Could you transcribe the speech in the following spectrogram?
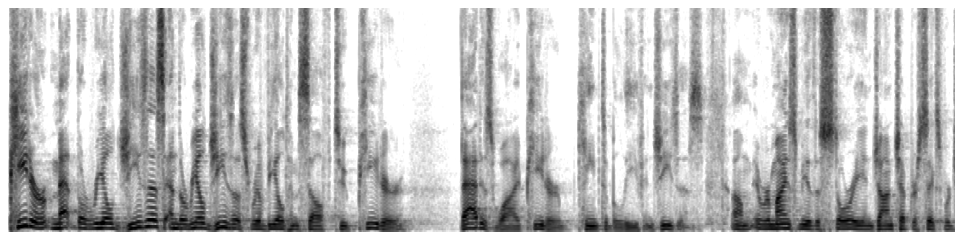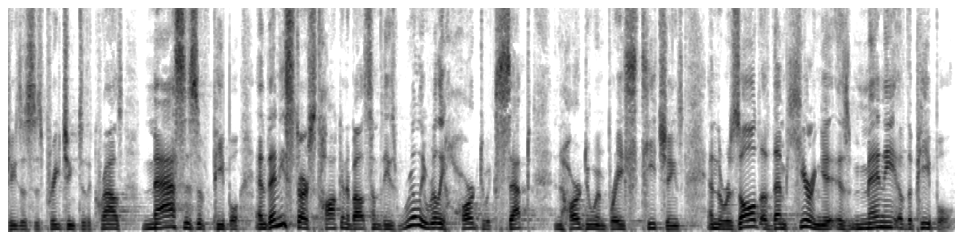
Peter met the real Jesus, and the real Jesus revealed himself to Peter that is why Peter came to believe in Jesus. Um, it reminds me of the story in John chapter 6 where Jesus is preaching to the crowds, masses of people, and then he starts talking about some of these really, really hard to accept and hard to embrace teachings. And the result of them hearing it is many of the people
